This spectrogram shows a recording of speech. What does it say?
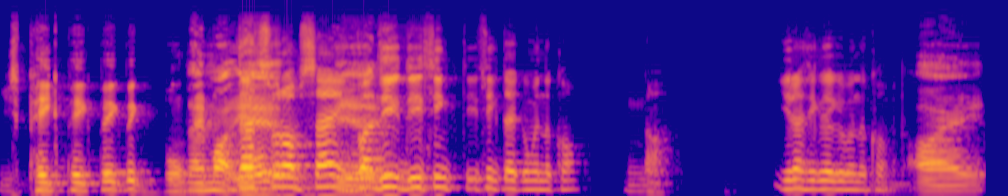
You just peak, peak, peak, peak, boom. They might. That's yeah, what I'm saying. yeah. But do, do you think do you think they can win the comp? no. You don't think they can win the comp? I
